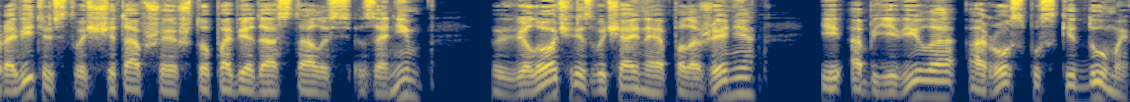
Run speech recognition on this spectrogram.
правительство, считавшее, что победа осталась за ним, ввело чрезвычайное положение и объявило о распуске Думы,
